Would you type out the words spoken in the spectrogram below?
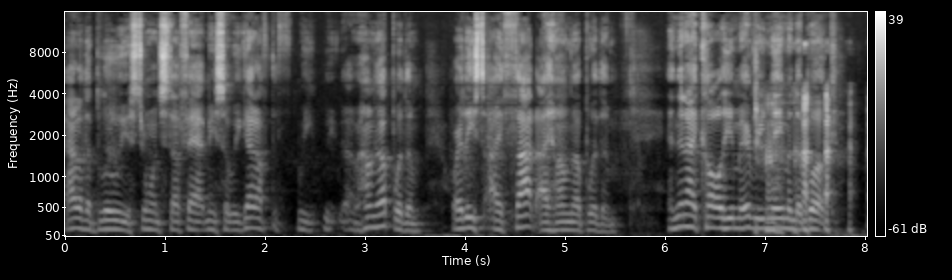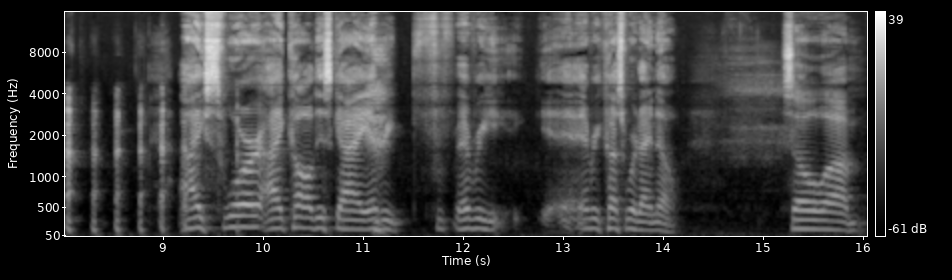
out of the blue, he was throwing stuff at me. So we got off the, we, we hung up with him, or at least I thought I hung up with him, and then I called him every name in the book. I swore I called this guy every every every cuss word I know. So um,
